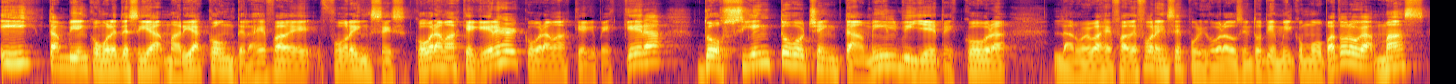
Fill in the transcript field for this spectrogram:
Y también, como les decía, María Conte, la jefa de Forenses, cobra más que Gerger, cobra más que Pesquera, 280 mil billetes cobra la nueva jefa de Forenses, porque cobra 210 mil como patóloga, más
